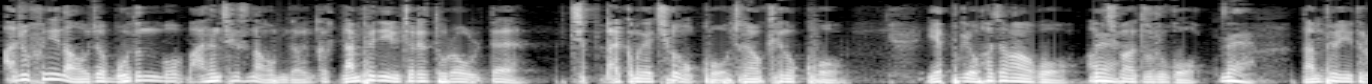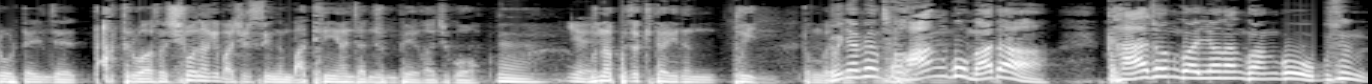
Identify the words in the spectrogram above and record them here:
아주 흔히 나오죠. 모든 뭐 많은 책에서 나옵니다. 그러니까 남편이 일자리에서 돌아올 때 집 말끔하게 치워놓고 저녁 해놓고 예쁘게 화장하고 네. 앞치마 두르고 네. 남편이 들어올 때 이제 딱 들어와서 시원하게 마실 수 있는 마티니 한 잔 준비해가지고 네. 예. 문 앞에서 기다리는 부인 어떤 거죠. 왜냐면 광고마다 가전 관련한 광고 무슨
